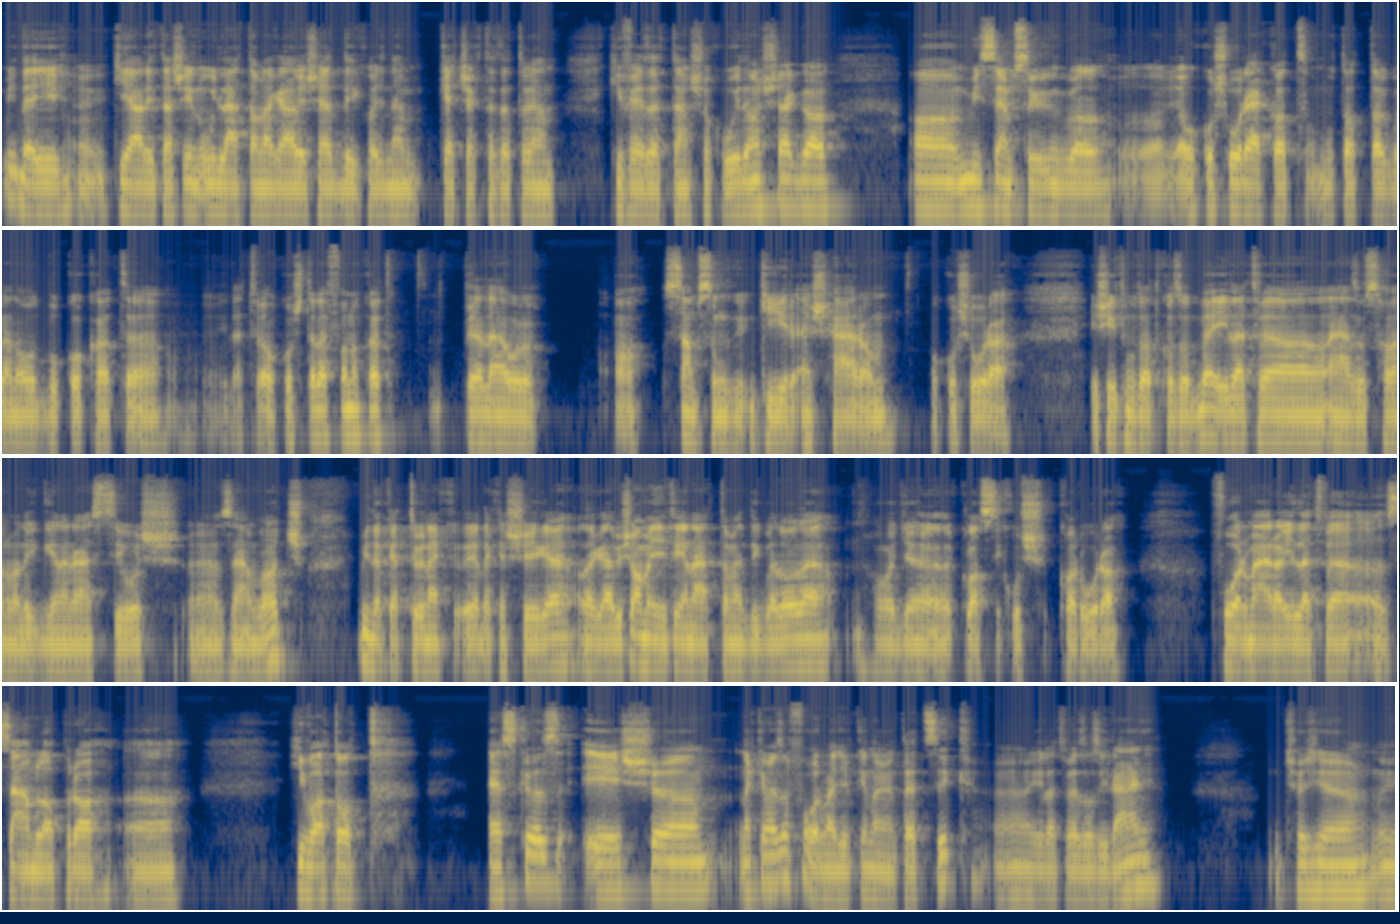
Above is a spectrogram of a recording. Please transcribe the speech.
idei kiállítás én úgy láttam legalábbis eddig, hogy nem kecsegtetett olyan kifejezetten sok újdonsággal. A mi szemszögünkből okos órákat mutattak be, notebookokat, illetve okos telefonokat. Például a Samsung Gear S3 okos óra és itt mutatkozott be, illetve a Asus harmadik generációs ZenWatch, Mind a kettőnek érdekessége, legalábbis amennyit én láttam eddig belőle, hogy klasszikus karóra formára, illetve számlapra hivatott eszköz, és nekem ez a forma egyébként nagyon tetszik, illetve ez az irány, úgyhogy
